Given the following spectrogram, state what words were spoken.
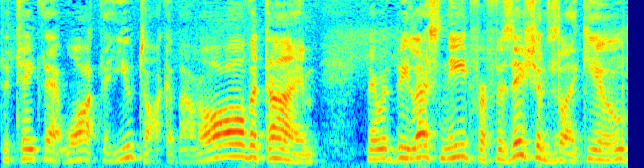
to take that walk that you talk about all the time, there would be less need for physicians like you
